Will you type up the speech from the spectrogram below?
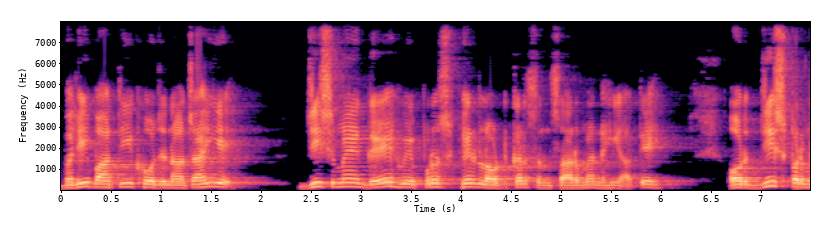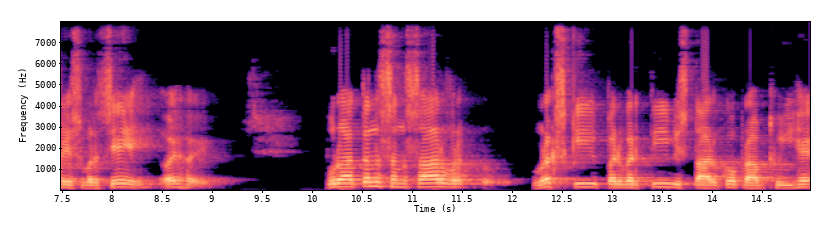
भली बाती खोजना चाहिए, जिसमें गए हुए पुरुष फिर लौटकर संसार में नहीं आते, और जिस परमेश्वर से पुरातन संसार वृक्ष की प्रवृत्ति विस्तार को प्राप्त हुई है।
